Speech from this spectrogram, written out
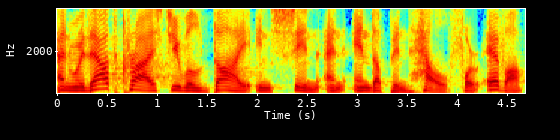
And without Christ, you will die in sin and end up in hell forever.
